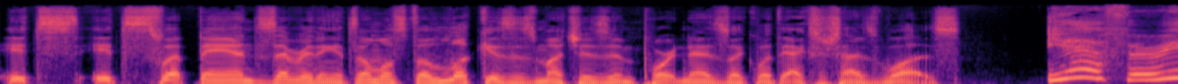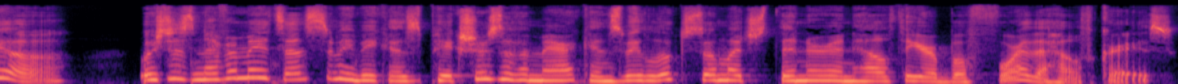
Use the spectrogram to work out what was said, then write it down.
it's it's sweatbands, it's everything. It's almost the look is as much as important as like what the exercise was. Yeah, for real. Which has never made sense to me because pictures of Americans, we looked so much thinner and healthier before the health craze.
